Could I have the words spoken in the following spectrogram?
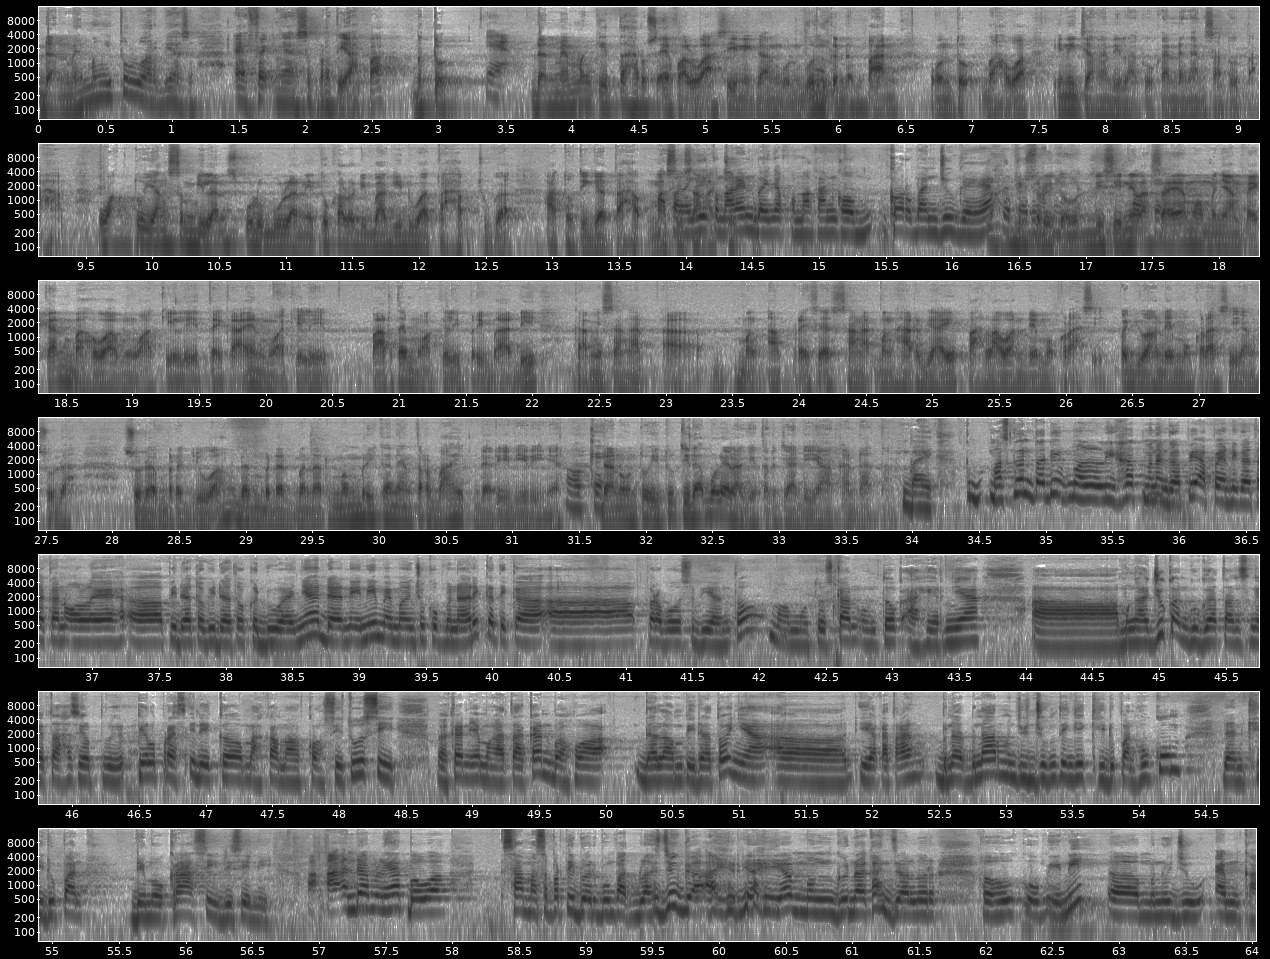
dan memang itu luar biasa. Efeknya seperti apa? Betul. Yeah. Dan memang kita harus evaluasi nih Kang Gun Gun hmm. ke depan untuk bahwa ini jangan dilakukan dengan satu tahap. Waktu yang 9-10 bulan itu kalau dibagi dua tahap juga atau tiga tahap masih Apalagi sangat kemarin cukup. banyak pemakan korban juga ya. Nah, justru itu. Di sinilah okay. saya mau menyampaikan bahwa mewakili TKN, mewakili partai mewakili pribadi, kami sangat uh, mengapresiasi, sangat menghargai pahlawan demokrasi, pejuang demokrasi yang sudah sudah berjuang dan benar-benar memberikan yang terbaik dari dirinya. Okay. Dan untuk itu tidak boleh lagi terjadi yang akan datang. Baik, Mas Gun tadi melihat menanggapi apa yang dikatakan oleh eh, pidato-pidato uh, keduanya dan ini memang cukup menarik ketika uh, Prabowo Subianto memutuskan untuk akhirnya uh, mengajukan gugatan sengketa hasil pilpres ini ke Mahkamah Konstitusi. Bahkan ia mengatakan bahwa dalam pidatonya uh, dia katakan benar-benar menjunjung tinggi kehidupan hukum dan kehidupan demokrasi di sini. Anda melihat bahwa sama seperti 2014 juga akhirnya ia menggunakan jalur uh, hukum ini uh, menuju MK.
